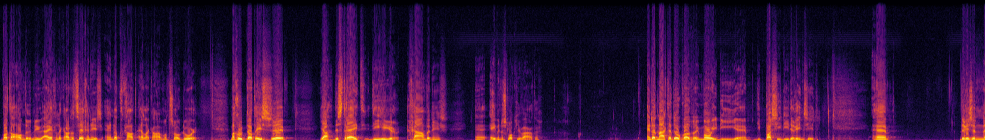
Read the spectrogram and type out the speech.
wat de ander nu eigenlijk aan het zeggen is. En dat gaat elke avond zo door. Maar goed, dat is ja, de strijd die hier gaande is. Uh, even een slokje water. En dat maakt het ook wel weer mooi, die, uh, die passie die erin zit. Er is een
